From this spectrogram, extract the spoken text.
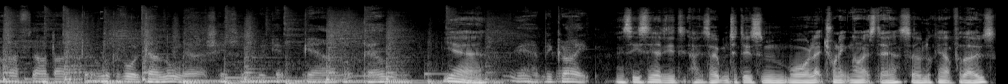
I've, I'd, I'd, I'm looking forward to going along there actually, as soon as we get, get out of lockdown. Yeah. Yeah, it'd be great. As he said, he's hoping to do some more electronic nights there, so look out for those.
